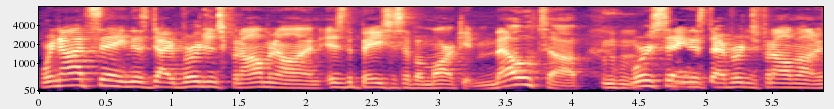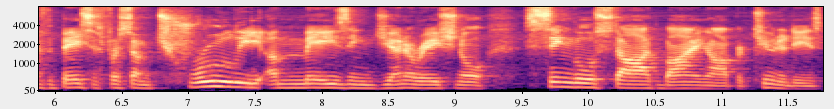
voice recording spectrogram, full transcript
we're not saying this divergence phenomenon is the basis of a market melt up. Mm-hmm. We're saying this divergence phenomenon is the basis for some truly amazing generational single stock buying opportunities.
